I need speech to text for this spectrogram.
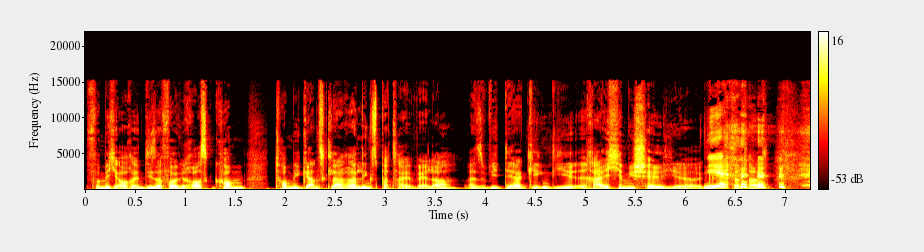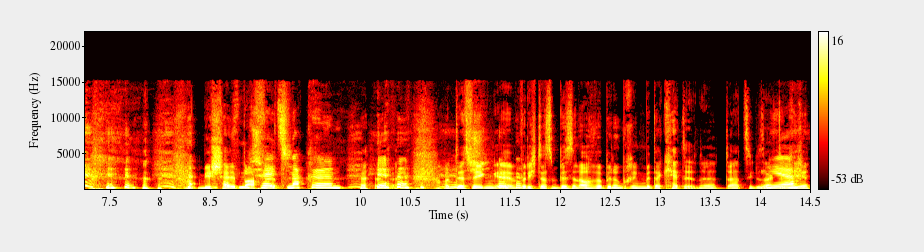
Für mich auch in dieser Folge rausgekommen, Tommy ganz klarer Linksparteiwähler. Also wie der gegen die reiche Michelle hier gewettert ja. hat. Michelle Buffett. Michelles Nacken. und deswegen äh, würde ich das ein bisschen auch in Verbindung bringen mit der Kette. Ne? Da hat sie gesagt, ja. okay,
